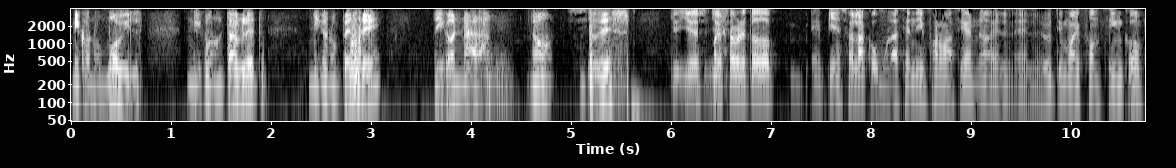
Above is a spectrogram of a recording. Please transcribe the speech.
ni con un móvil, ni con un tablet, ni con un PC, ni con nada, ¿no? Entonces yo, yo, sobre todo eh, pienso en la acumulación de información, ¿no? En, el último iPhone 5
